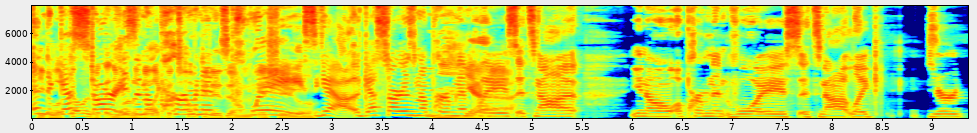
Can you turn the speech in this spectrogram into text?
and people the of guest color star but then you run isn't into a like permanent tokenism place. Issue yeah a guest star isn't a permanent Yeah. place. It's not you know a permanent voice. It's not like you're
